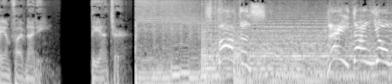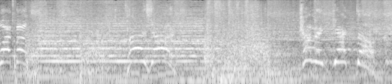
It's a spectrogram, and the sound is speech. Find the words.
AM 590. The answer. Spartans! Lay down your weapons! Persians! Come and get them!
